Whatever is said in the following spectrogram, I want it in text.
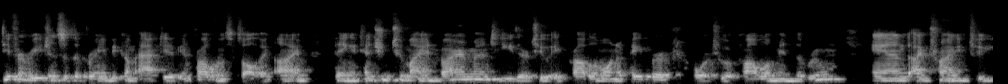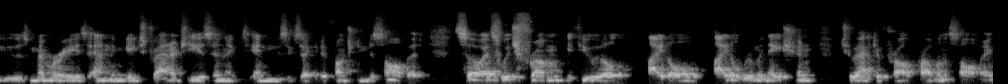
Different regions of the brain become active in problem solving. I'm paying attention to my environment, either to a problem on a paper or to a problem in the room, and I'm trying to use memories and engage strategies and, and use executive functioning to solve it. So I switch from, if you will, idle idle rumination to active problem solving.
